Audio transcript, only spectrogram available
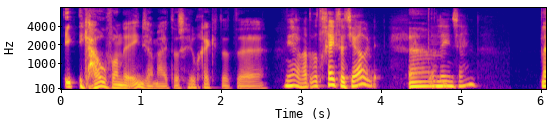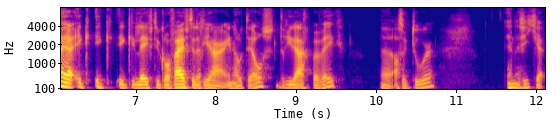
Ik, ik hou van de eenzaamheid. Dat is heel gek. Dat, eh, ja, wat, wat geeft dat jou, ehm, alleen zijn? Nou ja, ik, ik, ik leef natuurlijk al 25 jaar in hotels, drie dagen per week, eh, als ik tour. En dan zit je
